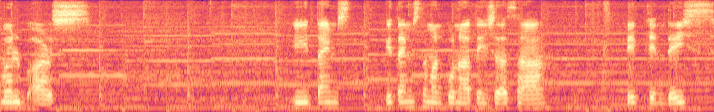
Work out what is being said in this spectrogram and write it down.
12 hours. I-times i-times naman po natin siya sa 15 days?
